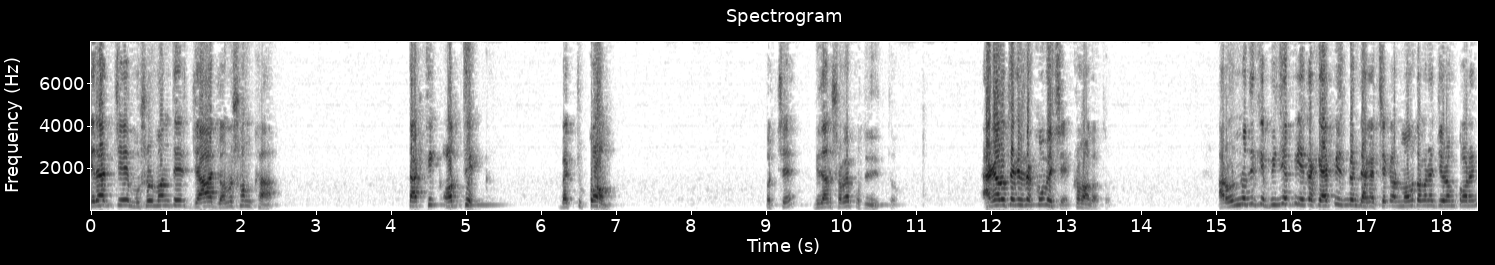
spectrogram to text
এ রাজ্যে মুসলমানদের যা জনসংখ্যা, তার ঠিক অর্ধেক বা একটু কম হচ্ছে বিধানসভায় প্রতিনিধিত্ব। এগারো থেকে সেটা কমেছে ক্রমাগত। আর অন্যদিকে বিজেপি এটাকে অ্যাপিসমেন্ট দেখাচ্ছে, কারণ মমতা ব্যানার্জি এরকম করেন।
